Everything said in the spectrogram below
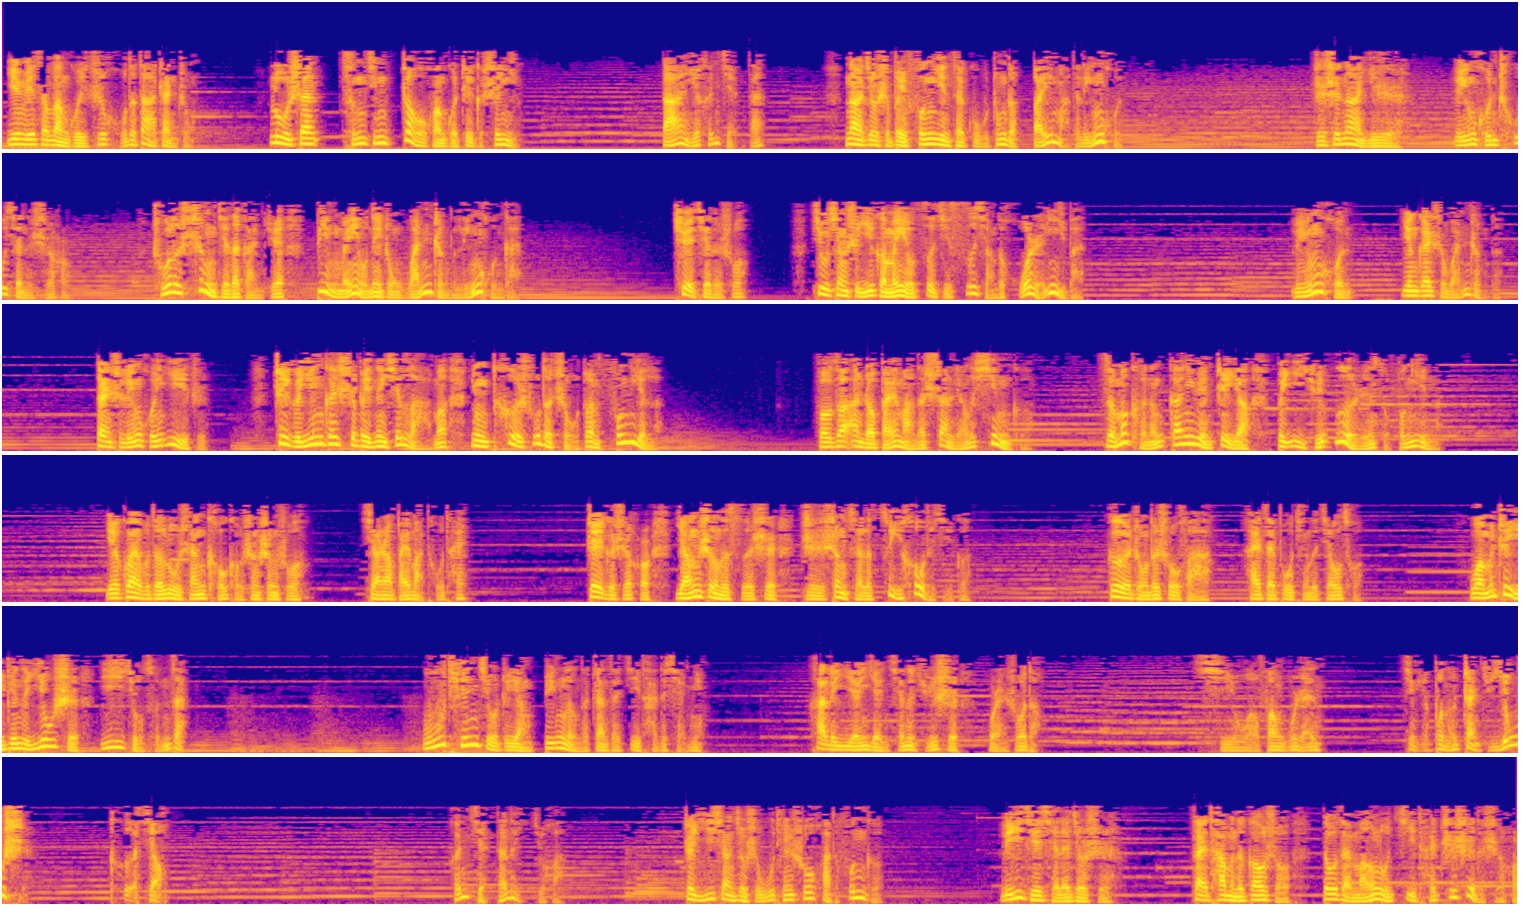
因为在万鬼之湖的大战中，陆山曾经召唤过这个身影。答案也很简单。那就是被封印在谷中的白马的灵魂。只是那一日灵魂出现的时候，除了圣洁的感觉，并没有那种完整的灵魂感。确切的说，就像是一个没有自己思想的活人一般。灵魂应该是完整的，但是灵魂意志，这个应该是被那些喇嘛用特殊的手段封印了。否则，按照白马那善良的性格，怎么可能甘愿这样被一群恶人所封印呢？也怪不得陆山口口声声说想让白马投胎。这个时候，杨胜的死士只剩下了最后的几个，各种的术法还在不停的交错，我们这一边的优势依旧存在。吴天就这样冰冷的站在祭台的前面。看了一眼眼前的局势，忽然说道：“欺我方无人，竟也不能占据优势，可笑。”很简单的一句话，这一向就是吴天说话的风格。理解起来就是，在他们的高手都在忙碌祭台之事的时候，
